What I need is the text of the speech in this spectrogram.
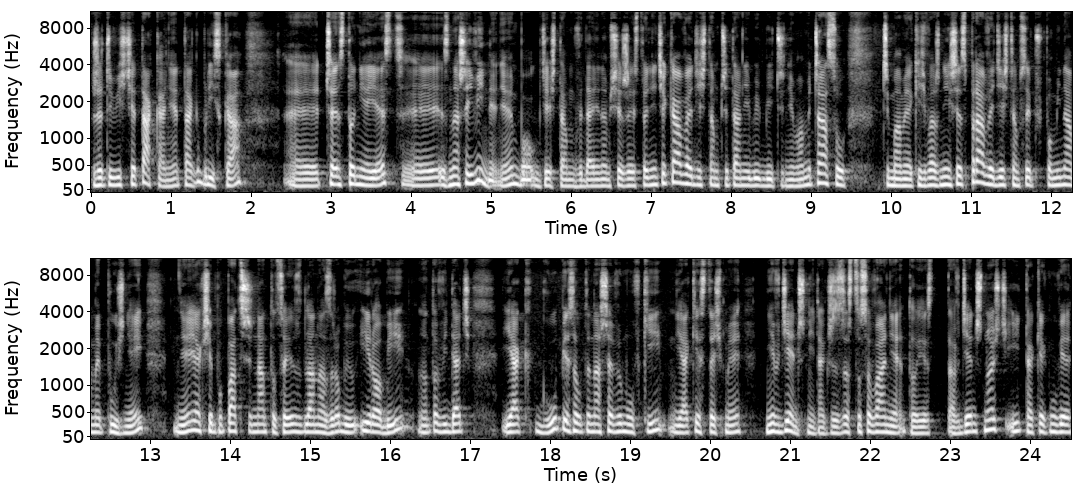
rzeczywiście taka, nie? Tak bliska, często nie jest e, z naszej winy, nie? bo gdzieś tam wydaje nam się, że jest to nieciekawe, gdzieś tam czytanie Biblii, czy nie mamy czasu, czy mamy jakieś ważniejsze sprawy, gdzieś tam sobie przypominamy później. Nie? Jak się popatrzy na to, co Jezus dla nas zrobił i robi, no to widać, jak głupie są te nasze wymówki, jak jesteśmy niewdzięczni. Także zastosowanie to jest ta wdzięczność i tak jak mówię,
